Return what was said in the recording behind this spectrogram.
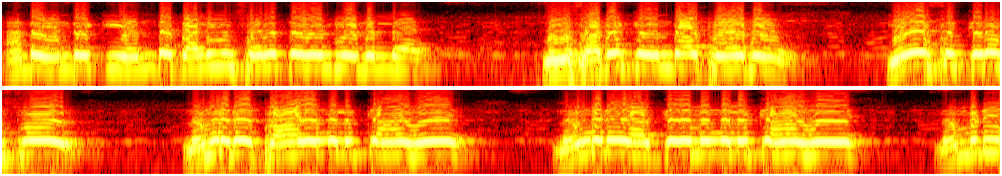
ஆனா இன்றைக்கு எந்த பலியும் செலுத்த வேண்டியதில்லை. நீங்க சபைக்கு வந்தா போதும். இயேசு கிறிஸ்து நம்முடைய பாவங்களுக்காக நம்முடைய அக்கிரமங்களுக்காக நம்முடைய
